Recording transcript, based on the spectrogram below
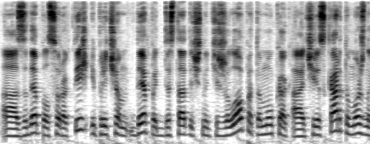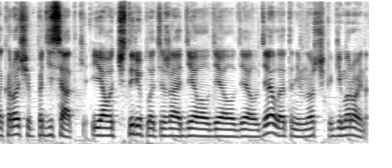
а, задепал 40 тысяч, и причем депать достаточно тяжело, потому как а, через карту можно, короче, по десятке. И я вот 4 платежа делал, делал, делал, делал, это немножечко геморройно.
